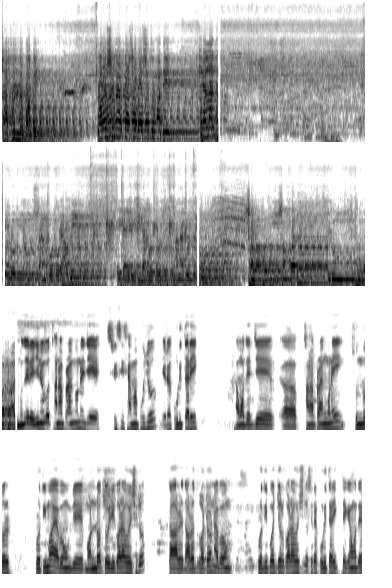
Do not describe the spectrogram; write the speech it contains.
সাফল্য পাবে। পড়াশোনার পাশাপাশি তোমাদের খেলা অনুষ্ঠান করতে হবে। এটাই থানা করতে সভাপতি, সম্পাদক এবং আমাদের রেজিনগর থানা প্রাঙ্গণে যে শ্রী শ্রী শ্যামা পুজো, যেটা কুড়ি তারিখ, আমাদের যে থানা প্রাঙ্গণেই সুন্দর প্রতিমা এবং যে মণ্ডপ তৈরি করা হয়েছিল, তার দ্বারোদ্ঘটন এবং প্রদীপোজ্জ্বল করা হয়েছিল, সেটা কুড়ি তারিখ থেকে আমাদের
